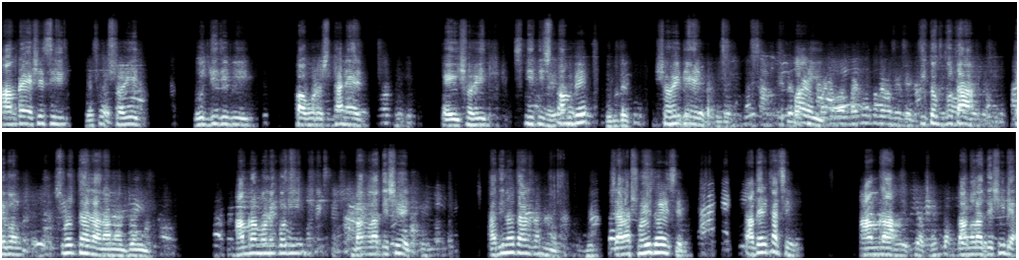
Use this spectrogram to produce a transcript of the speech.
আমরা এসেছি শহীদ বুদ্ধিজীবী কবরস্থানের এই শহীদ স্মৃতিস্তম্ভে শহীদের প্রতি কৃতজ্ঞতা এবং শ্রদ্ধা জানানোর জন্য আমরা মনে করি বাংলাদেশের স্বাধীনতার জন্য যারা শহীদ হয়েছে, তাদের কাছে আমরা বাংলাদেশিরা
